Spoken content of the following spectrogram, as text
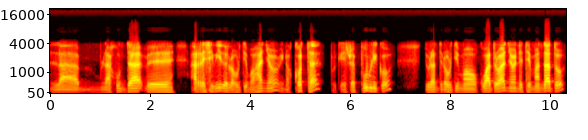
la, la Junta ha recibido en los últimos años, y nos consta, porque eso es público, durante los últimos cuatro años en este mandato,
